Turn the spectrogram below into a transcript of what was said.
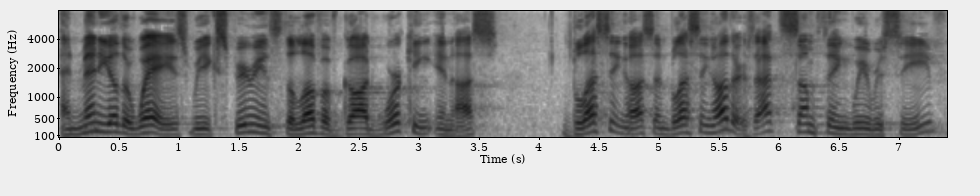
and many other ways, we experience the love of God working in us, blessing us and blessing others. That's something we receive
